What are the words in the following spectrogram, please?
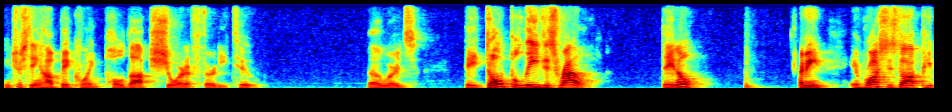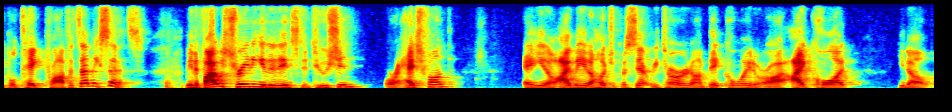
Interesting how Bitcoin pulled up short of 32. In other words, they don't believe this rally. They don't. I mean, it rushes up, people take profits. That makes sense. I mean, if I was trading in an institution or a hedge fund and, you know, I made 100% return on Bitcoin or I, I caught, you know,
